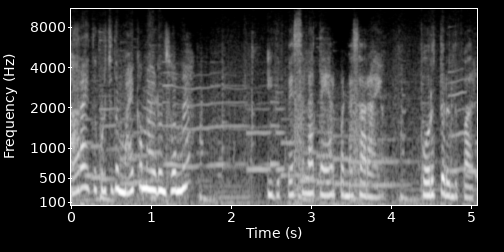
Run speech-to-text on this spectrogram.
சாராயத்தை குடிச்சது மயக்கமாயிடும் சொன்ன? இது பெசலா தயார் பண்ண சாராயம். பொறுத்திருந்து பாரு.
